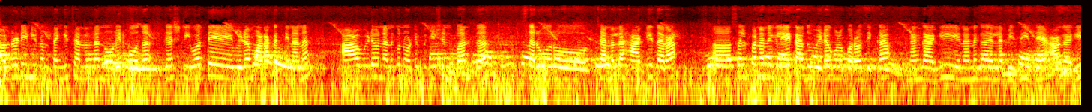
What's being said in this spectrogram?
ಆಲ್ರೆಡಿ ನೀವು ನಮ್ಮ ತಂಗಿ ಚಾನಲ್ನ ನೋಡಿರ್ಬೋದು. ಜಸ್ಟ್ ಇವತ್ತೇ ವಿಡಿಯೋ ಮಾಡಾಕತ್ತೀನಿ ನಾನು. ಆ ವಿಡಿಯೋ ನನಗೂ ನೋಟಿಫಿಕೇಶನ್ ಬಂತು. ಸರ್ವರು ಚಾನಲ್ದಾಗ ಹಾಕಿದಾರ. ಸ್ವಲ್ಪ ನನಗೆ ಲೇಟ್ ಆದವು ವಿಡಿಯೋಗಳು ಬರೋದಿಕ್ಕ. ಹಾಗಾಗಿ ನನಗೆ ಎಲ್ಲ ಬ್ಯುಸಿ ಇದ್ದೆ. ಹಾಗಾಗಿ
